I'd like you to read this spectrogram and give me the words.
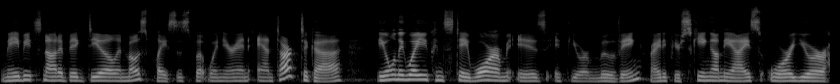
maybe it's not a big deal in most places, but when you're in Antarctica, the only way you can stay warm is if you're moving, right? If you're skiing on the ice or you're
